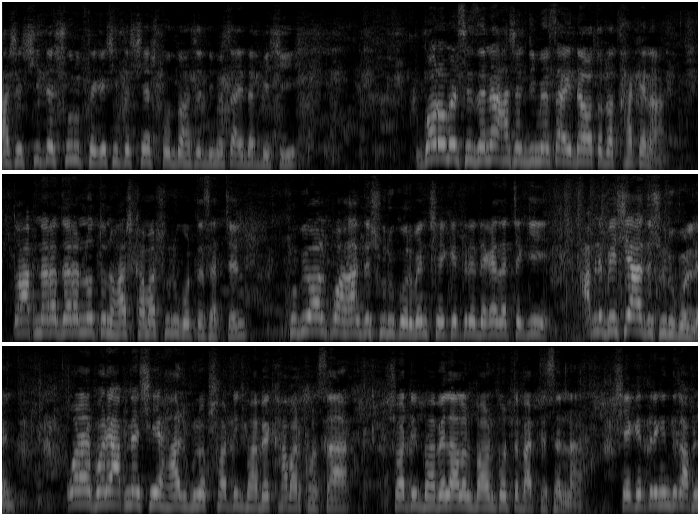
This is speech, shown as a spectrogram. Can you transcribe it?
হাঁসের শীতের শুরু থেকে শীতের শেষ পর্যন্ত হাঁসের ডিমের চাহিদা বেশি। গরমের সিজনে হাঁসের ডিমের চাহিদা অতটা থাকে না। তো আপনারা যারা নতুন হাঁস খামার শুরু করতে চাচ্ছেন, খুবই অল্প হাঁস শুরু করবেন। সেই ক্ষেত্রে দেখা যাচ্ছে কি, আপনি বেশি হাঁস শুরু করলেন। করার পরে আপনি সেই হাঁসগুলো সঠিকভাবে খাবার খরচা, সঠিকভাবে লালন পালন করতে পারতেছেন না। সেক্ষেত্রে কিন্তু আপনি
